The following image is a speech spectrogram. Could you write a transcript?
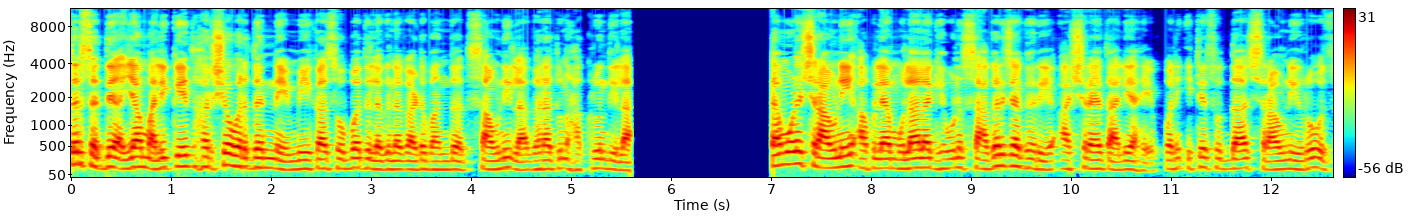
तर सध्या या मालिकेत हर्षवर्धनने मेघासोबत लग्नगाठ बांधत सावनीला घरातून हाकरून दिला त्यामुळे श्रावणी आपल्या मुलाला घेऊन सागरच्या घरी आश्रयात आली आहे. पण इथे सुद्धा श्रावणी रोज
